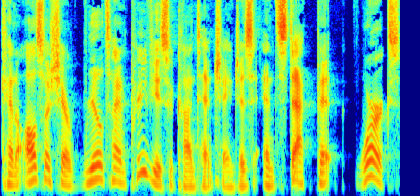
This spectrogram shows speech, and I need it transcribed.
can also share real time previews of content changes, and StackBit works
